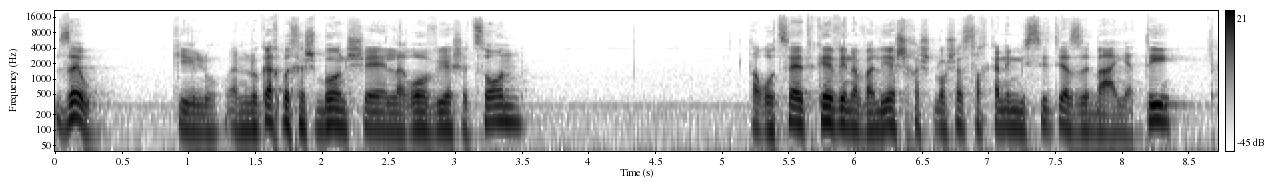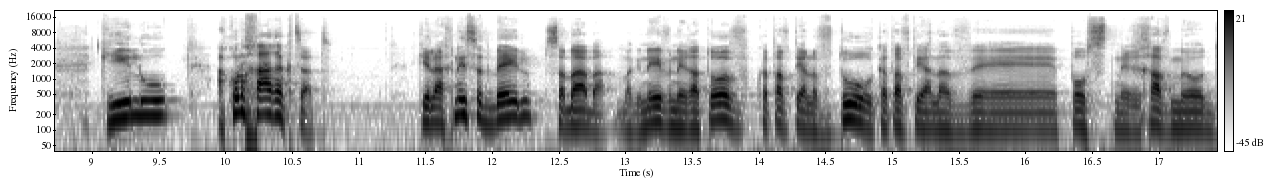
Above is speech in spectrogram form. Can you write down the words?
זהו. כאילו, אני לוקח בחשבון שלרוב יש את סון, אתה רוצה את קווין, אבל יש לך שלושה שחקנים מסיטי, אז זה בעייתי. כאילו, הכל חרא קצת. כי להכניס את בייל, סבבה, מגניב, נראה טוב, כתבתי עליו טור, כתבתי עליו אה, פוסט נרחב מאוד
